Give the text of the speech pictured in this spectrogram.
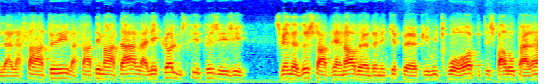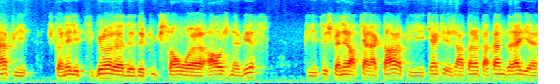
la- la- santé, la santé mentale, à l'école aussi. Tu sais, j'ai, tu viens de dire, je suis entraîneur d'une équipe euh, Pee-Wee 3A, puis tu sais, je parle aux parents, puis je connais les petits gars là, de- depuis qu'ils sont âge novice. Puis, tu sais, je connais leur caractère. Puis, quand j'entends un papa me dire, Hey, euh,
